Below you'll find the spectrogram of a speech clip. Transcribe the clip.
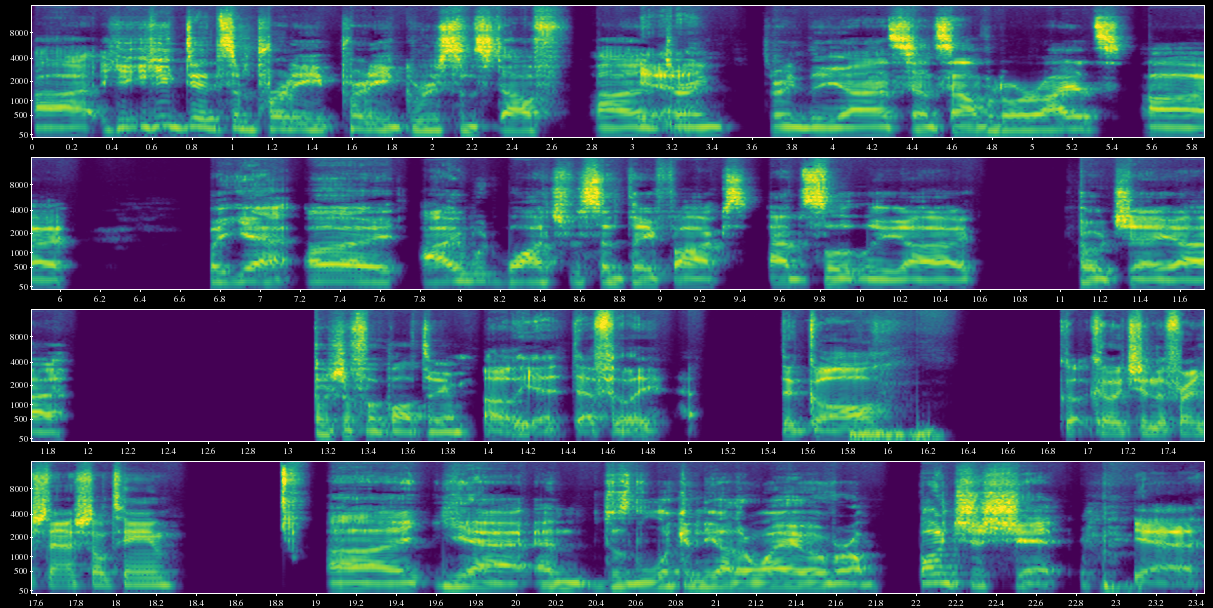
uh he, he did some pretty pretty gruesome stuff uh Yeah. during during the uh San Salvador riots. Uh but yeah, uh I would watch Vicente Fox absolutely uh coach a uh coach a football team. Oh yeah, definitely. De Gaulle co- coaching the French national team. Uh yeah, and just looking the other way over a bunch of shit. Yeah,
